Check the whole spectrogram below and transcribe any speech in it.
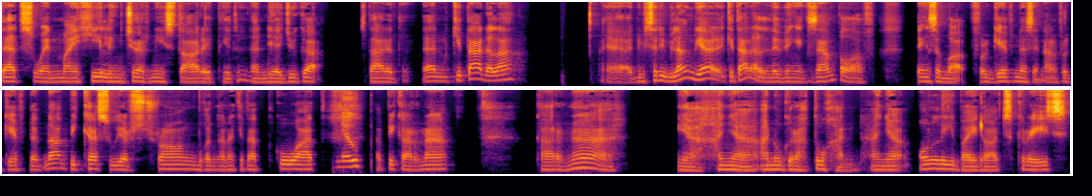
that's when my healing journey started gitu dan dia juga started. Dan kita adalah ya bisa dibilang dia kita adalah living example of things about forgiveness and unforgiveness. Not because we are strong, bukan karena kita kuat, Nope. tapi karena karena ya hanya anugerah Tuhan, hanya only by God's grace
